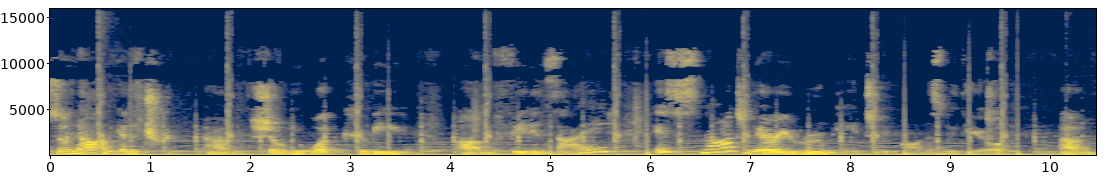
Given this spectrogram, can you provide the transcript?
So now I'm gonna um, show you what could be um, fit inside. It's not very roomy, to be honest with you. Um,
